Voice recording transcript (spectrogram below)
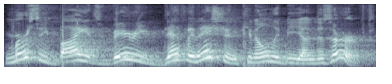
Mercy, by its very definition, can only be undeserved.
